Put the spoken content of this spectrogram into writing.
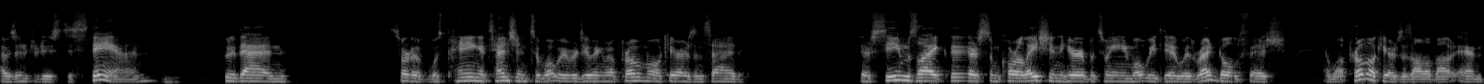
I was introduced to Stan, mm-hmm. who then sort of was paying attention to what we were doing with Promo Cares and said, there seems like there's some correlation here between what we did with Red Goldfish and what Promo Cares is all about, and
